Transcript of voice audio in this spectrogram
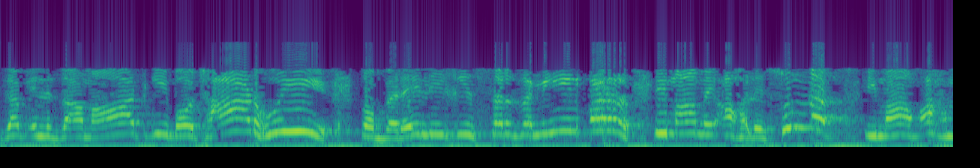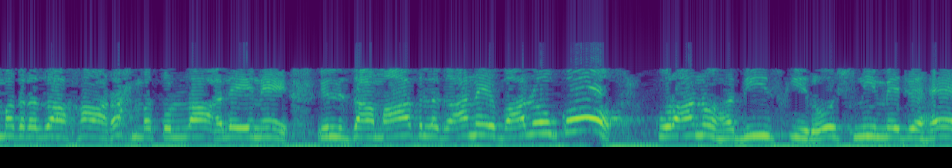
جب الزامات کی بوچھاڑ ہوئی تو بریلی کی سرزمین پر امام اہل سنت، امام احمد رضا خان رحمت اللہ علیہ نے الزامات لگانے والوں کو قرآن و حدیث کی روشنی میں جو ہے،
